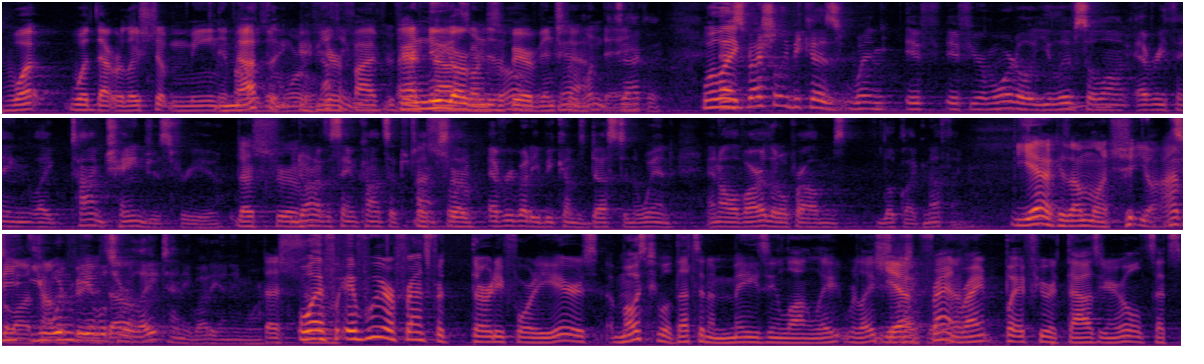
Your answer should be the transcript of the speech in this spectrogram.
what would that relationship mean if I was Nothing. immortal? If you're Nothing. five, if I you're knew you were going to disappear old. eventually Yeah. one day. Exactly. Well, like especially because when if if you're immortal, you live so long, everything like time changes for you. That's true. You don't have the same concept of time. That's so true. like everybody becomes dust in the wind, and all of our little problems look like nothing. yeah, because I'm like shit. Yo, I have So a you, lot of you wouldn't be able to out. relate to anybody anymore. That's true. well, if if we were friends for 30, 40 years, most people that's an amazing long la- relationship Yeah, with a friend, yeah. right? But if you're a thousand year olds, that's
